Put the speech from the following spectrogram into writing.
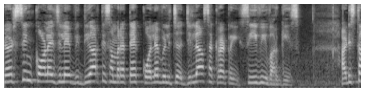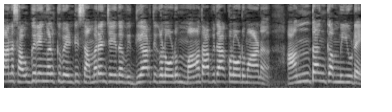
നഴ്സിംഗ് കോളേജിലെ വിദ്യാർത്ഥി സമരത്തെ കൊല വിളിച്ച് ജില്ലാ സെക്രട്ടറി സി വി വർഗീസ്. അടിസ്ഥാന സൗകര്യങ്ങൾക്ക് വേണ്ടി സമരം ചെയ്ത വിദ്യാർത്ഥികളോടും മാതാപിതാക്കളോടുമാണ് അന്തംകമ്മിയുടെ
